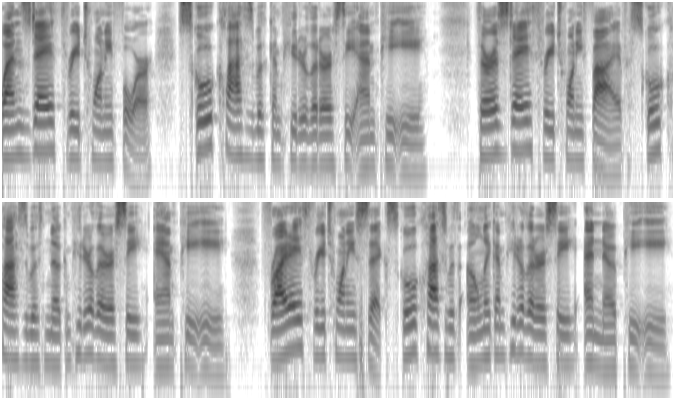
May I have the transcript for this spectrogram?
Wednesday, 324, school classes with computer literacy and PE. Thursday, 325, school classes with no computer literacy and PE. Friday, 326, school classes with only computer literacy and no PE.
